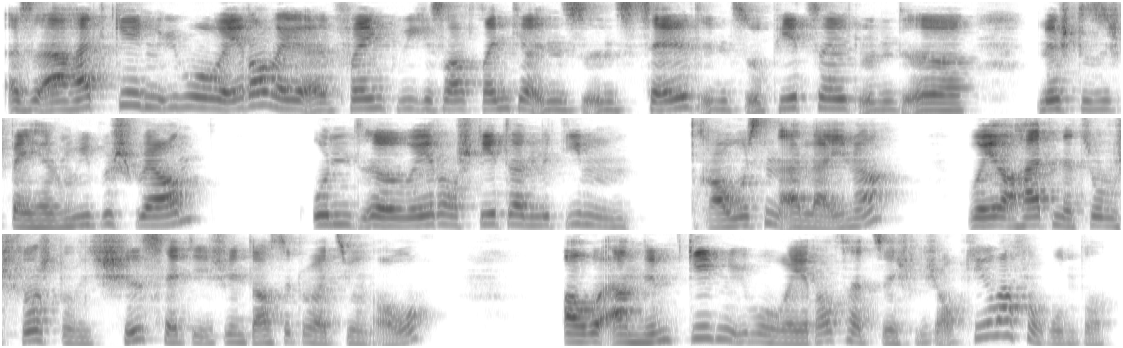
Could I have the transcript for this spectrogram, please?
Also er hat gegenüber Raider, weil äh, Frank, wie gesagt, rennt ja ins, ins Zelt, ins OP-Zelt und äh, möchte sich bei Henry beschweren. Und äh, Raider steht dann mit ihm draußen alleine. Vader hat natürlich fürchterlich Schiss, hätte ich in der Situation auch. Aber er nimmt gegenüber Vader tatsächlich auch die Waffe runter.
